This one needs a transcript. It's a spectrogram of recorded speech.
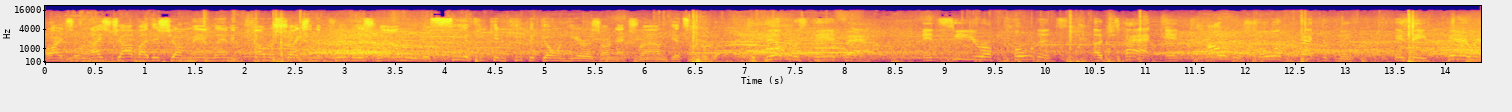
All right, so a nice job by this young man landing counter strikes in the previous round. We will see if he can keep it going here as our next round gets underway. To be able to stand back and see your opponent's attack and counter so effectively is a very,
